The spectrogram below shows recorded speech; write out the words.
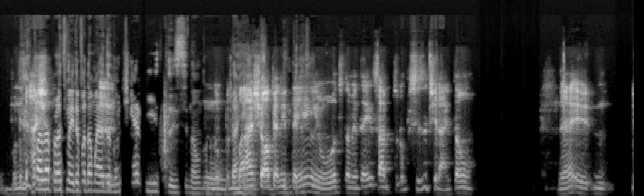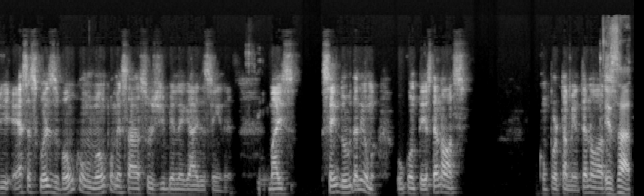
Mas na próxima ida eu vou dar uma olhada. Eu não tinha visto esse não do. no, no Barra. Shopping ali tem, o outro também tem, sabe? Tu não precisa tirar. Então, né? E, e essas coisas vão, vão começar a surgir bem legais assim, né? Sim. Mas, sem dúvida nenhuma, o contexto é nosso. O comportamento é nosso. Exato.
